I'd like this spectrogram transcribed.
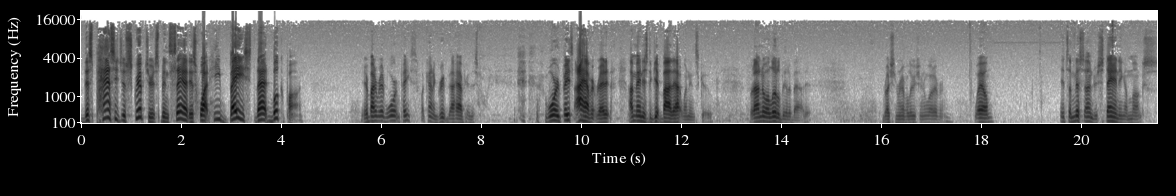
this passage of Scripture, it's been said, is what he based that book upon. Everybody read War and Peace? What kind of group do I have here this morning? War and Peace? I haven't read it. I managed to get by that one in school. But I know a little bit about it. Russian Revolution or whatever. Well, it's a misunderstanding amongst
